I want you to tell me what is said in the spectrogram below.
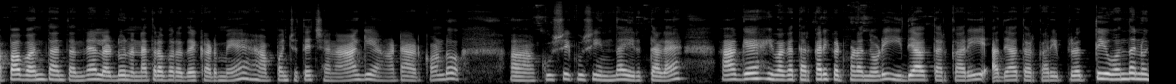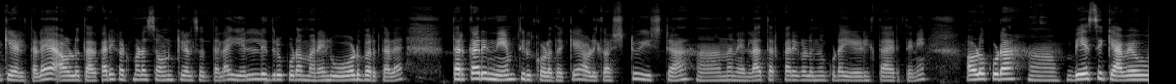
ಅಪ್ಪ ಬಂತಂತಂದರೆ ಲಡ್ಡು ನನ್ನ ಹತ್ರ ಬರೋದೇ ಕಡಿಮೆ. ಅಪ್ಪನ ಜೊತೆ ಚೆನ್ನಾಗಿ ಆಟ ಆಡಿಕೊಂಡು ಖುಷಿ ಖುಷಿಯಿಂದ ಇರ್ತಾಳೆ. ಹಾಗೆ ಇವಾಗ ತರಕಾರಿ ಕಟ್ ಮಾಡೋದು ನೋಡಿ, ಇದ್ಯಾವ ತರಕಾರಿ, ಅದ್ಯಾವ ತರಕಾರಿ ಪ್ರತಿಯೊಂದನ್ನು ಕೇಳ್ತಾಳೆ. ಅವಳು ತರಕಾರಿ ಕಟ್ ಮಾಡೋ ಸೌಂಡ್ ಕೇಳಿಸುತ್ತಲ್ಲ, ಎಲ್ಲಿದ್ರೂ ಕೂಡ ಮನೇಲಿ ಓಡಿ ಬರ್ತಾಳೆ. ತರಕಾರಿ ನೇಮ್ ತಿಳ್ಕೊಳ್ಳೋದಕ್ಕೆ ಅವಳಿಗೆ ಅಷ್ಟು ಇಷ್ಟ. ನಾನು ಎಲ್ಲ ತರಕಾರಿಗಳನ್ನು ಕೂಡ ಹೇಳ್ತಾ ಇರ್ತೀನಿ. ಅವಳು ಕೂಡ ಬೇಸಿಕ್ ಯಾವ್ಯಾವ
